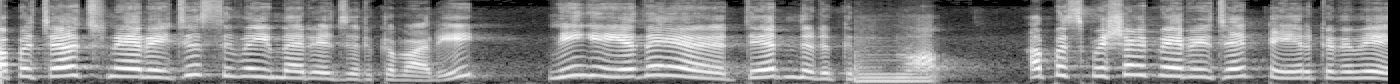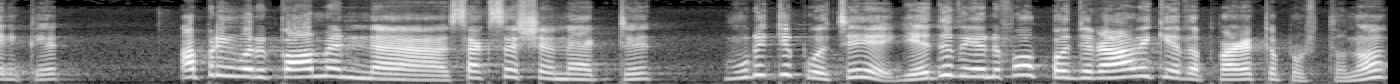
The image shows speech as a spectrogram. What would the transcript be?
அப்போ சர்ச் மேரேஜ் சிவில் மேரேஜ் இருக்க மாதிரி நீங்கள் எதை தேர்ந்தெடுக்கணுமோ அப்போ ஸ்பெஷல் மேரேஜ் ஆக்ட் ஏற்கனவே இருக்குது அப்படி ஒரு காமன் சக்சஷன் ஆக்ட்டு முடிஞ்சு போச்சு. எது வேணுமோ கொஞ்ச நாளைக்கு அதை பழக்கப்படுத்தணும்.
